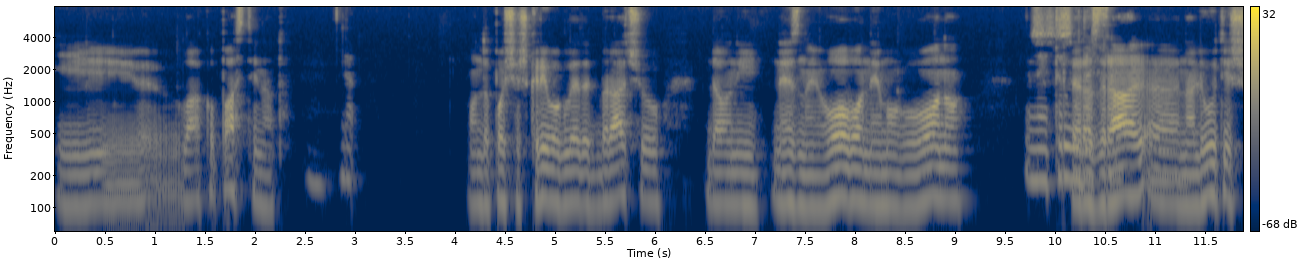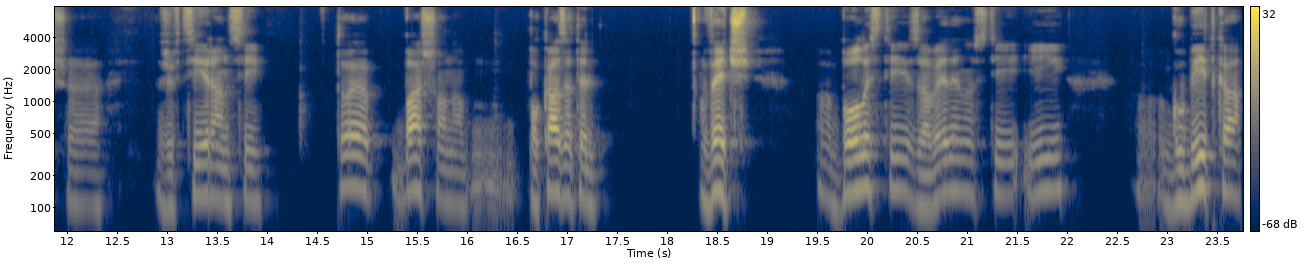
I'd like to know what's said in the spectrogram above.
I lako pasti na to. da. Onda počneš krivo gledat braću, da oni ne znaju ovo, ne mogu ono, Ne se razra, se. e, naljutiš, e, živciran si. To je baš ono, pokazatelj već e, bolesti, zavedenosti i e, gubitka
